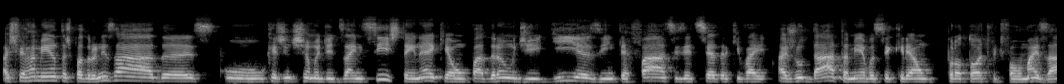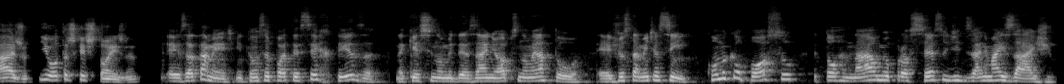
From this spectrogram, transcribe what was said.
as ferramentas padronizadas, o que a gente chama de design system, né? Que é um padrão de guias e interfaces, etc., que vai ajudar também a você criar um protótipo de forma mais ágil e outras questões, né? Exatamente. Então você pode ter certeza né, que esse nome Design Ops não é à toa. É justamente assim: como que eu posso tornar o meu processo de design mais ágil?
